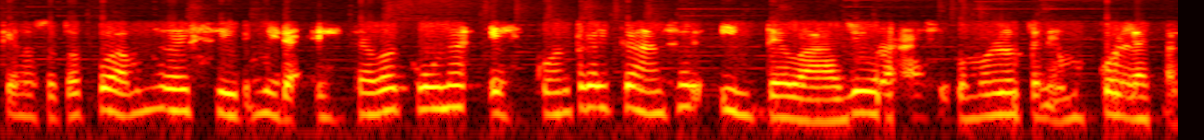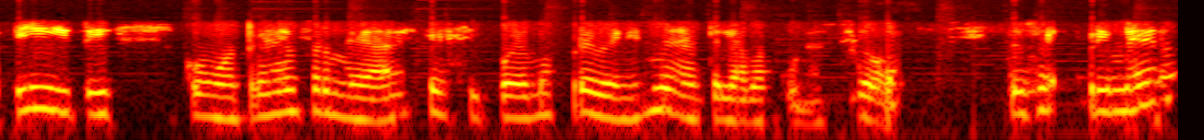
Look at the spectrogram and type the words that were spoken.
que nosotros podamos decir, mira, esta vacuna es contra el cáncer y te va a ayudar, así como lo tenemos con la hepatitis, con otras enfermedades que sí podemos prevenir mediante la vacunación. Entonces, primero,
